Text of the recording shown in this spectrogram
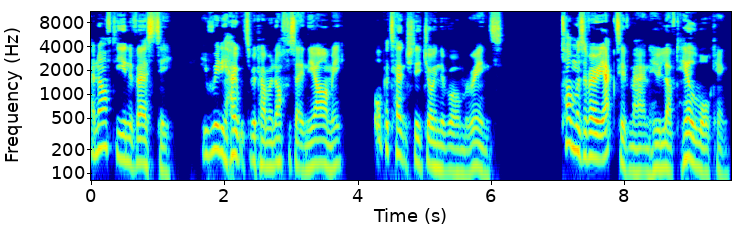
and after university, he really hoped to become an officer in the army or potentially join the Royal Marines. Tom was a very active man who loved hill walking,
